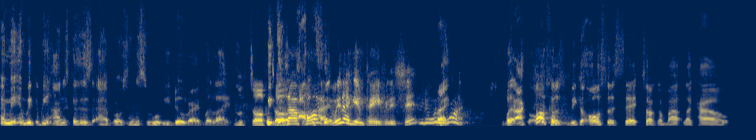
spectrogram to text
I mean, and we could be honest because this is Abros and this is what we do, right? But like, talk, we could, talk. We're not getting paid for this shit. We do what right. we want. But I could also we could also say talk about like how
